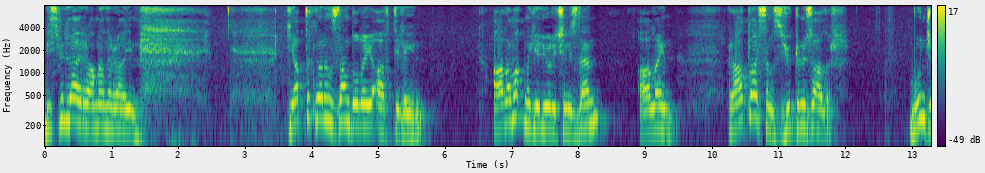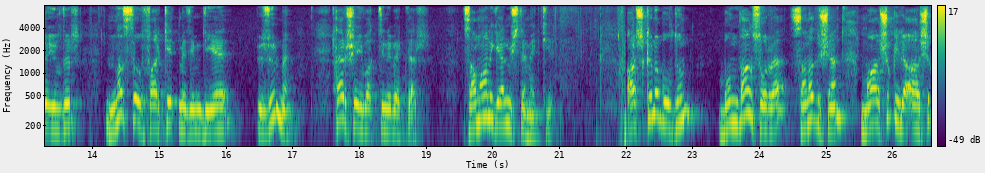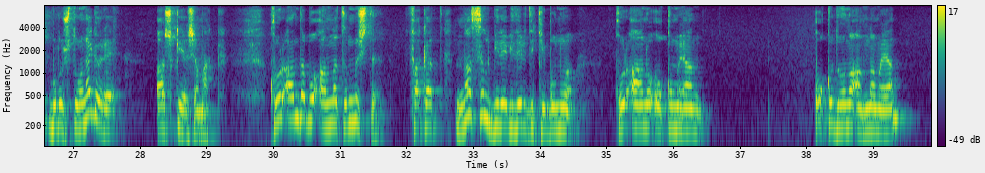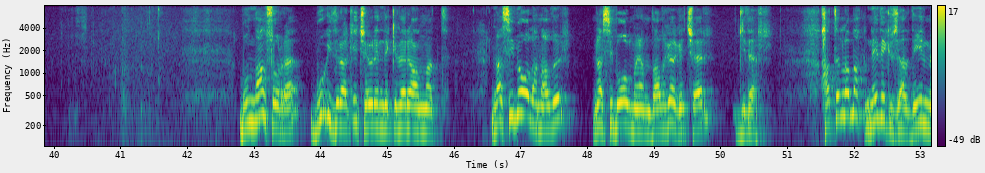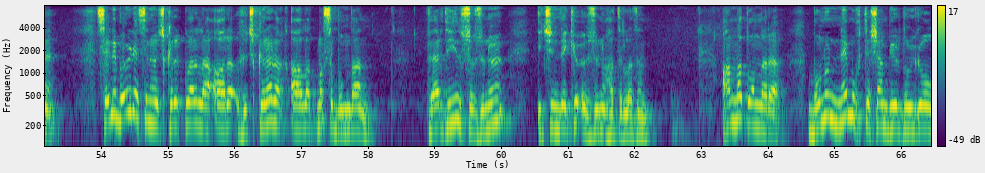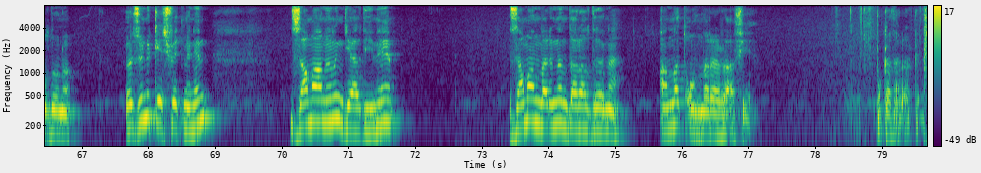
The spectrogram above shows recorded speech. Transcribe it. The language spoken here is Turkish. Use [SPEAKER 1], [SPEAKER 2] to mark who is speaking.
[SPEAKER 1] Bismillahirrahmanirrahim. Yaptıklarınızdan dolayı af dileyin. Ağlamak mı geliyor içinizden? Ağlayın. Rahatlarsınız, yükünüzü alır. Bunca yıldır nasıl fark etmedim diye üzülme. Her şey vaktini bekler. Zamanı gelmiş demek ki. Aşkını buldun. Bundan sonra sana düşen maşuk ile aşık buluştuğuna göre aşkı yaşamak. Kur'an'da bu anlatılmıştı. Fakat nasıl bilebilirdi ki bunu Kur'an'ı okumayan, okuduğunu anlamayan? Bundan sonra bu idraki çevrendekilere anlat. Nasibi olan alır, nasibi olmayan dalga geçer, gider. Hatırlamak ne de güzel değil mi? Seni böylesine hıçkırıklarla hıçkırarak ağlatması bundan. Verdiğin sözünü, içindeki özünü hatırladın. Anlat onlara bunun ne muhteşem bir duygu olduğunu, özünü keşfetmenin zamanının geldiğini, zamanlarının daraldığını anlat onlara Rafi. Bu kadar arkadaş.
